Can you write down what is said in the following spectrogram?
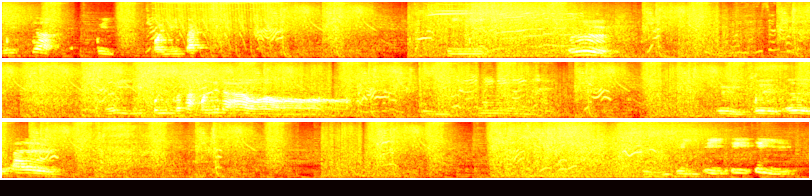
วิจ้าวิปล่อยมีแป๊บปีเออเฮ้ยมีปืนมาทักมันด้วยนะอ้าวอืาเออเออเออเออเออเออเออ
